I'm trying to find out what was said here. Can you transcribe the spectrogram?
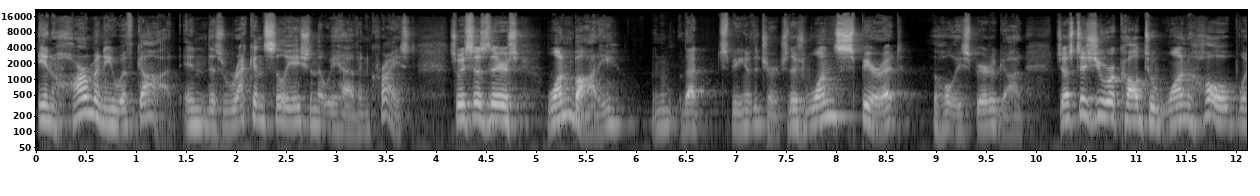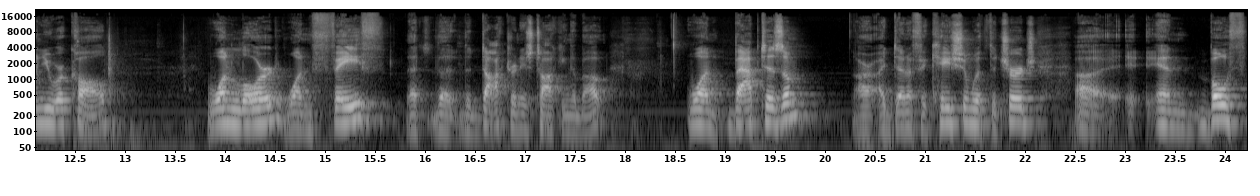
in harmony with God in this reconciliation that we have in Christ. So he says there's one body, that speaking of the church, there's one spirit, the Holy Spirit of God, just as you were called to one hope when you were called, one Lord, one faith, that's the, the doctrine he's talking about, one baptism, our identification with the church, uh, and both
